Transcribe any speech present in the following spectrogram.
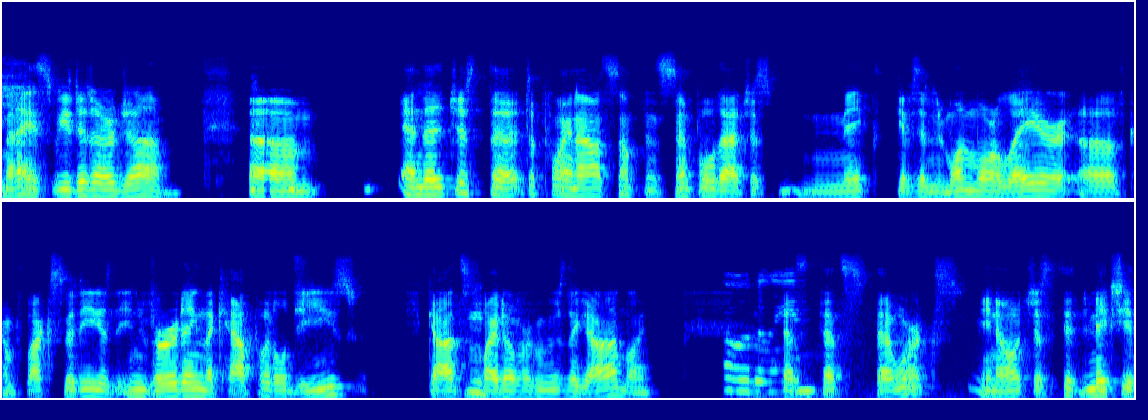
Nice, we did our job. Um, and then just to, to point out something simple that just makes gives it one more layer of complexity is inverting the capital G's. God's Mm. fight over who's the God, like Totally. that's that's that works. You know, it just it makes you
